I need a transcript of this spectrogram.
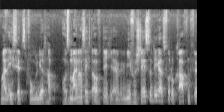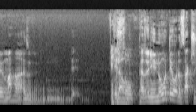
weil ich es jetzt formuliert habe, aus meiner Sicht auf dich. Äh, wie verstehst du dich als Fotografen, Filmemacher? Also ich ist so persönliche Note oder sagst du,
